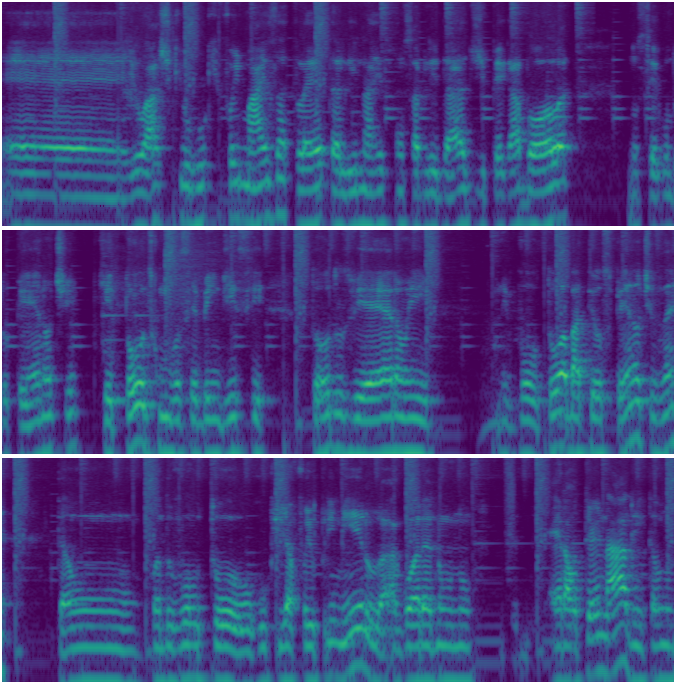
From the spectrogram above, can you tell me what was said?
é, eu acho que o Hulk foi mais atleta ali na responsabilidade de pegar a bola no segundo pênalti, que todos, como você bem disse, todos vieram e, e voltou a bater os pênaltis, né? Então, quando voltou, o Hulk já foi o primeiro, agora não, não era alternado, então não,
